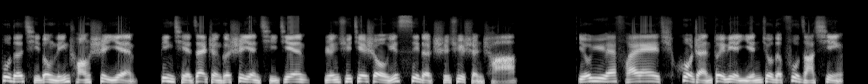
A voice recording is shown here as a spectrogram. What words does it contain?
不得启动临床试验，并且在整个试验期间仍需接受 EC 的持续审查。由于 FIH 扩展队列研究的复杂性，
